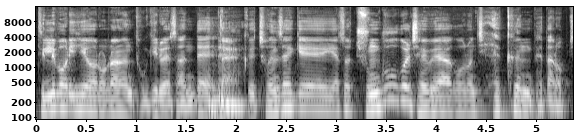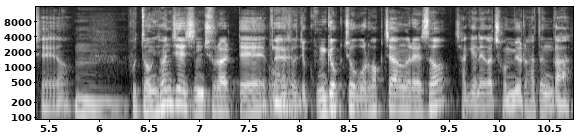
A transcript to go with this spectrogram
딜리버리 히어로라는 독일 회사인데 네. 그전 세계에서 중국을 제외하고는 제일 큰 배달 업체예요. 음. 보통 현지에 진출할 때 거기서 네. 이제 공격적으로 확장을 해서 자기네가 점유를 하든가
